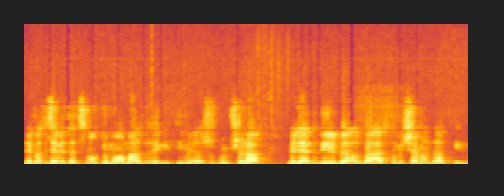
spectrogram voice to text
למצב את עצמו כמועמד לגיטימי לראשות ממשלה, ולהגדיל בארבעה עד חמישה מנדטים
